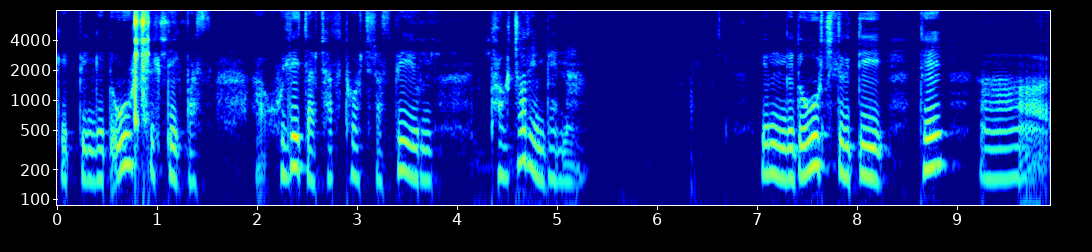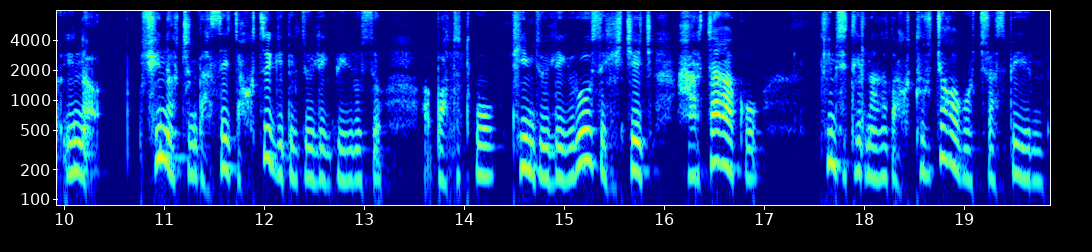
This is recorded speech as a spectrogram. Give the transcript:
гэд би ингээд өөрчлөлтийг бас хүлээж авч чаддаггүй учраас би ер нь тогжгор юм байна. Ер нь ингээд өөрчлөгдөе тэ энэ шинэ орчинд асыг зохицъё гэдэг зүйлийг би ерөөсөө боддггүй. Тим зүйлийг ерөөсөө хичээж харж байгаагүй. Тим сэтгэл надад огт төрж байгаагүй учраас би ер нь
